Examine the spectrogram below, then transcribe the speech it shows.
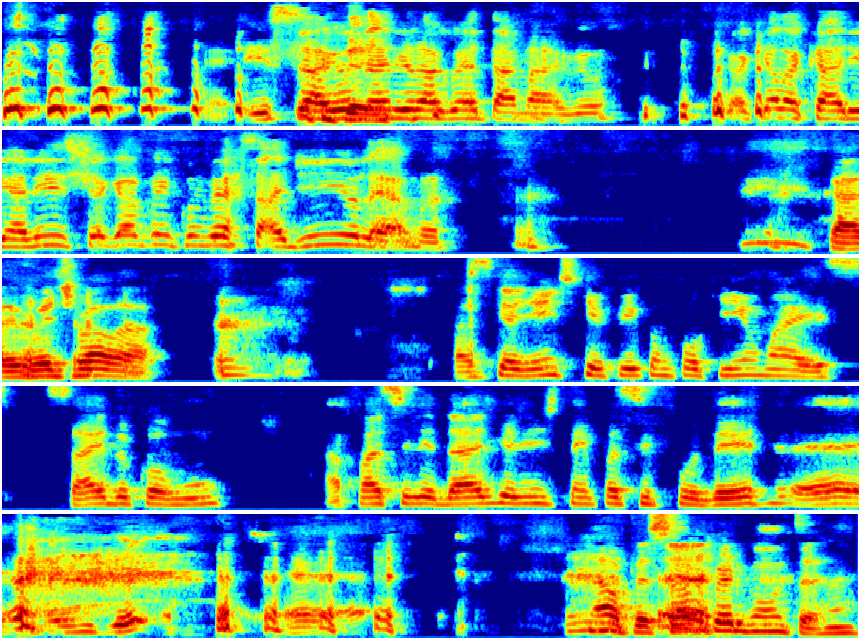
Isso aí o Danilo aguenta mais, viu? Com aquela carinha ali, se chegar bem conversadinho, leva. Cara, eu vou te falar. Acho que a gente que fica um pouquinho mais sai do comum, a facilidade que a gente tem para se fuder é, é, é... Não, o pessoal pergunta, né?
